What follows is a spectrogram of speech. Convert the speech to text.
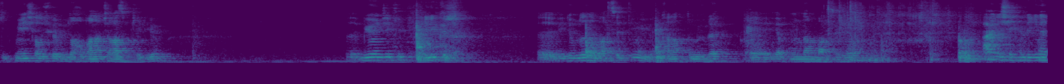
gitmeye çalışıyorum. Daha bana cazip geliyor. Ee, bir önceki Flickr e, videomda da bahsettiğim gibi kanatlı mühre e, yapımından bahsediyorum. Aynı şekilde yine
